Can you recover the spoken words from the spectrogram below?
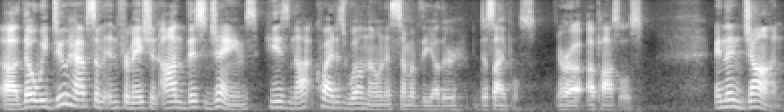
Uh, though we do have some information on this James, he is not quite as well known as some of the other disciples or uh, apostles. And then John.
